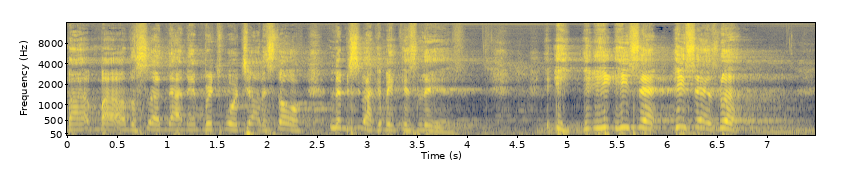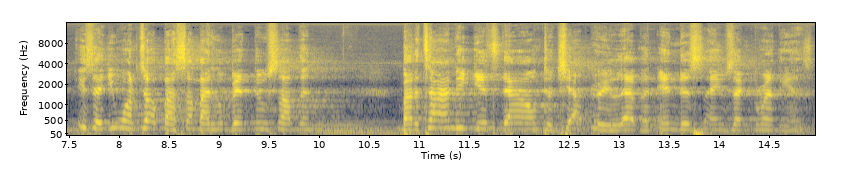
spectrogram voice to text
my, my, other son down there in Bridgeport, Charlie Storm, let me see if I can make this live. He, he, he said, he says, look, he said, you want to talk about somebody who's been through something? By the time he gets down to chapter 11 in this same Second Corinthians,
